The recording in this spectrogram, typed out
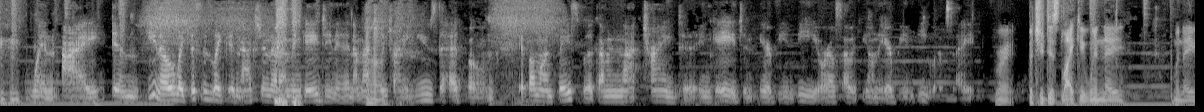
Mhm. when I am, you know, like this is like an action that I'm engaging in. I'm actually Uh-huh. trying to use the headphones. If I'm on Facebook, I'm not trying to engage in Airbnb or else I would be on the Airbnb website. right. But you dislike it when they when they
